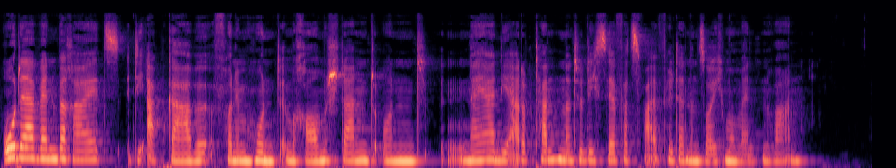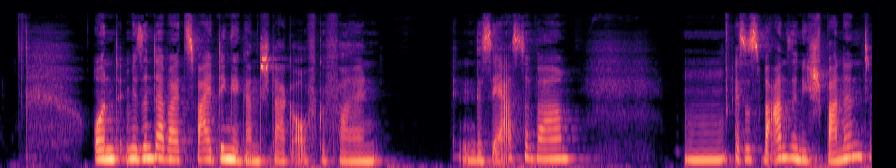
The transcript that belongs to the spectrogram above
Oder wenn bereits die Abgabe von dem Hund im Raum stand und, naja, die Adoptanten natürlich sehr verzweifelt dann in solchen Momenten waren. Und mir sind dabei zwei Dinge ganz stark aufgefallen. Das erste war, es ist wahnsinnig spannend,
